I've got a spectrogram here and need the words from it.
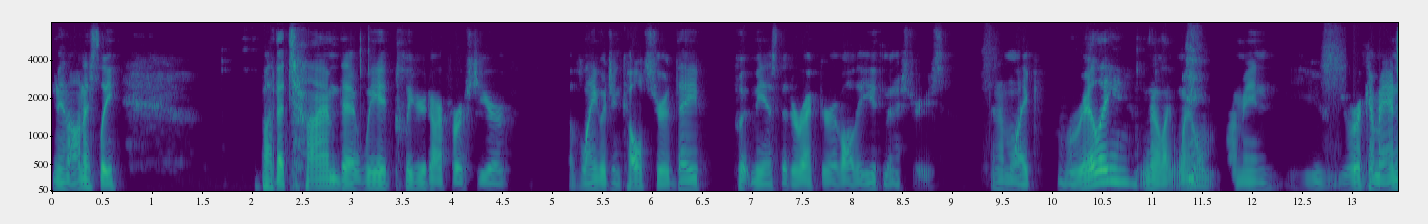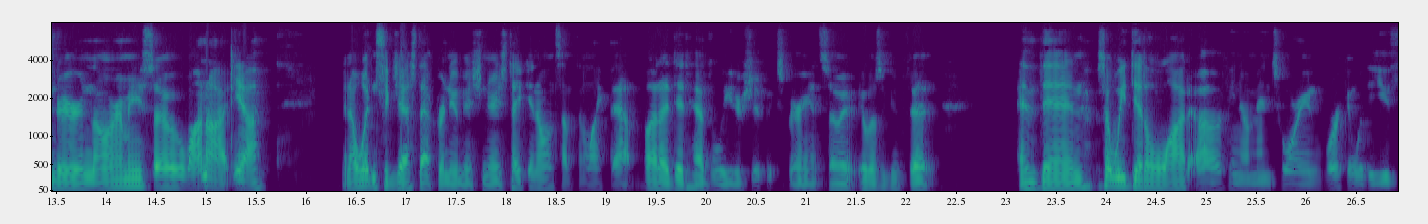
and honestly, by the time that we had cleared our first year of language and culture, they put me as the director of all the youth ministries. And I'm like, really? And they're like, well, I mean, you you were a commander in the army, so why not? Yeah. And I wouldn't suggest that for new missionaries taking on something like that, but I did have the leadership experience, so it, it was a good fit. And then, so we did a lot of, you know, mentoring, working with the youth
